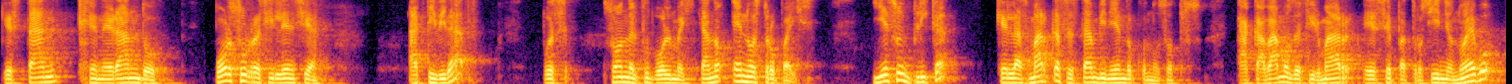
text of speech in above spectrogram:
que están generando por su resiliencia actividad, pues son el fútbol mexicano en nuestro país. Y eso implica que las marcas están viniendo con nosotros. Acabamos de firmar ese patrocinio nuevo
